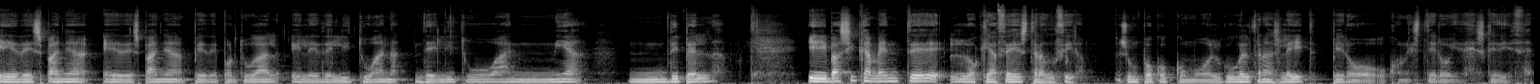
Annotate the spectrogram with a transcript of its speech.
E de España, E de España, P de Portugal, L de Lituana, de Lituania, DeepL. Y básicamente lo que hace es traducir. Es un poco como el Google Translate, pero con esteroides, que dicen.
